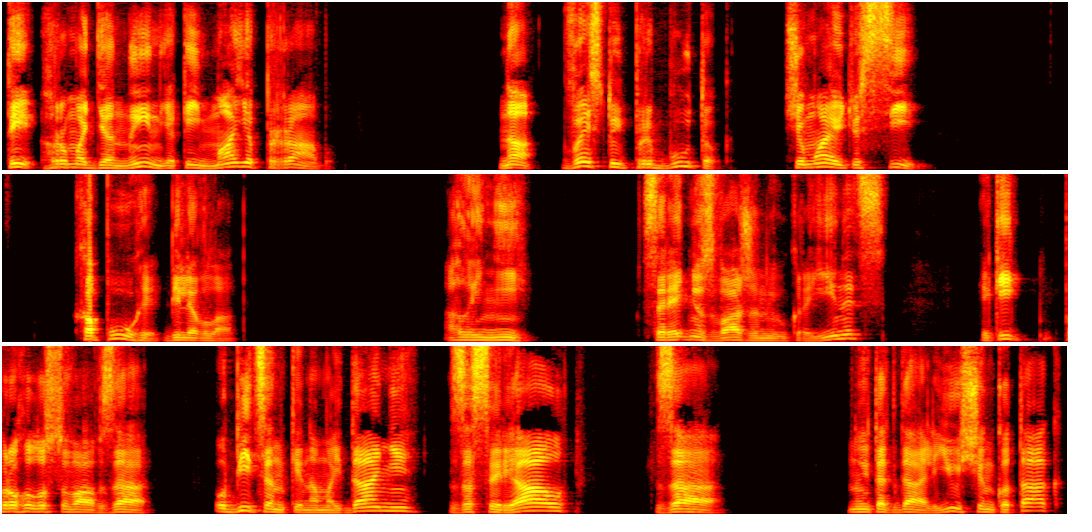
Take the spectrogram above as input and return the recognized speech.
Ти громадянин, який має право на весь той прибуток, що мають ці хапуги біля влади. Але ні. Середньозважений українець, який проголосував за обіцянки на Майдані, за серіал, за ну і так далі. Ющенко так.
